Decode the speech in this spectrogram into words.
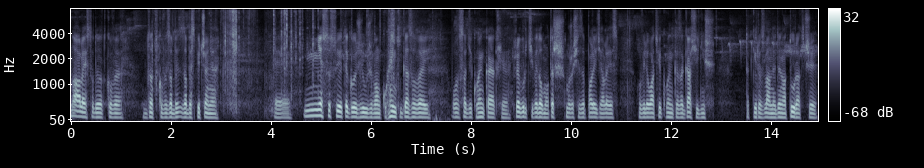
No ale jest to dodatkowe, dodatkowe zabe- zabezpieczenie. E, Nie stosuję tego, jeżeli używam kuchenki gazowej, bo w zasadzie kuchenka jak się przewróci, wiadomo, też może się zapalić, ale jest o wiele łatwiej kuchenkę zagasić niż taki rozlany denaturat, czy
